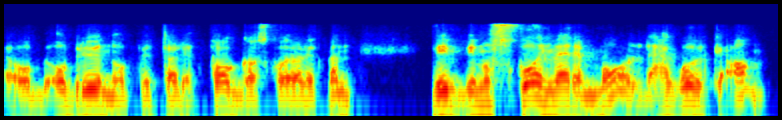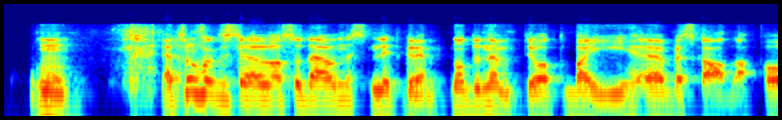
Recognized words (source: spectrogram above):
Og, og Bruno putta litt. Pogga skåra litt. Men vi, vi må skåre mer mål. Det her går jo ikke an. Mm. Jeg tror faktisk altså det er jo nesten litt glemt nå. Du nevnte jo at Bailly eh, ble skada på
